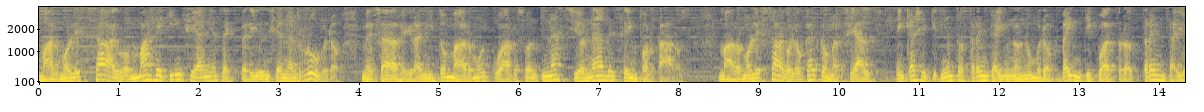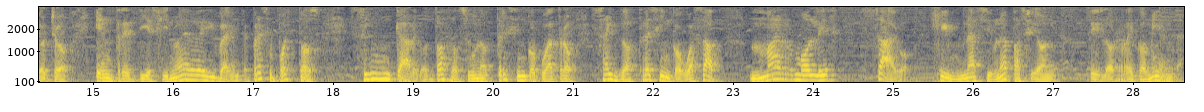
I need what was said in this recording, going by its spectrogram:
Mármoles Sago, más de 15 años de experiencia en el rubro. Mesadas de granito, mármol, cuarzo, nacionales e importados. Mármoles Sago, local comercial, en calle 531, número 2438, entre 19 y 20. Presupuestos sin cargo, 221-354-6235, WhatsApp, Mármoles Sago, gimnasio, una pasión, te lo recomienda.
